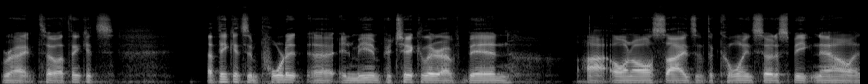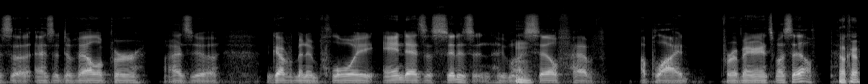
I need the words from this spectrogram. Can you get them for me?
Right. So I think it's, I think it's important. Uh, in me in particular, I've been uh, on all sides of the coin, so to speak, now as a as a developer, as a government employee, and as a citizen who myself have applied for a variance myself. Okay.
